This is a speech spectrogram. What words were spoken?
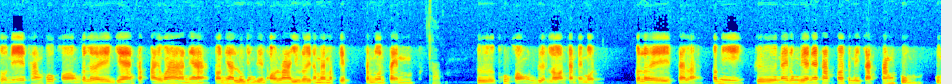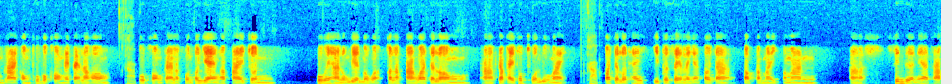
ส่วนนี้ทางผู้ปกครองก็เลยแย้งกลับไปว่า เนี่ย ตอนนี้ลูกยังเรียนออนไลน์อยู่เลยทำไมมาเก็บจำนวนเต็มครับ คือผู้ปกครองเดือดร้อนกันไปหมด ก็เลยแต่ละก็มีคือในโรงเรียนเนี่ยครับ ก็จะมีจัดตั้งกลุ่มก ลุ่มไลน์ของผู้ปกครองในแต่ละห้อง ผู้ปกครองแต่ละคนก็แย้งเข้าไปจนผู้บริหารโรงเรียนบอกว่าก็รับปากว่าจะลองกลับไปทบทวนดูใหม่ว่าจะลดให้กี่เปอร์เซ็นต์อะไรเงี้ยเขาจะตอบกลับมาอีกประมาณสิ้นเดือนนี้ครับ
